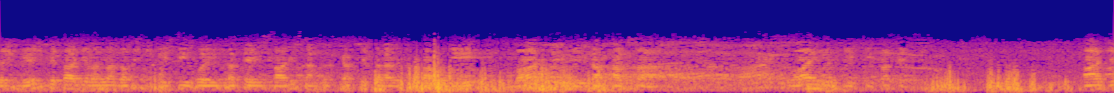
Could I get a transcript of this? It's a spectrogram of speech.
ਦਸ਼ਮੇਸ਼ ਪਿਤਾ ਜੀ ਵੱਲੋਂ ਬਖਸ਼ ਕੀਤੀ ਹੋਈ ਫਤਿਹ ਸਾਰੀ ਸੰਗਤ ਚੜ੍ਹਦੀ ਕਲਾ ਵਿੱਚ ਪਾਓ ਜੀ। ਵਾਹਿਗੁਰੂ ਜੀ ਕਾ ਖਾਲਸਾ। ਵਾਹਿਗੁਰੂ ਜੀ ਕੀ ਫਤਿਹ। ਅੱਜ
